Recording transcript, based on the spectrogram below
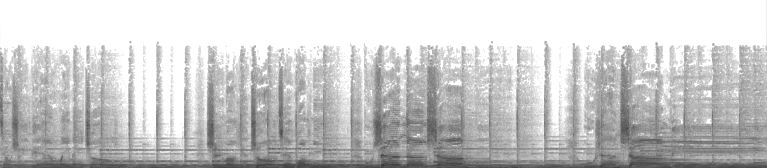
江水变为美酒，是梦魇重见光明，无人能伤你，无人伤你。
